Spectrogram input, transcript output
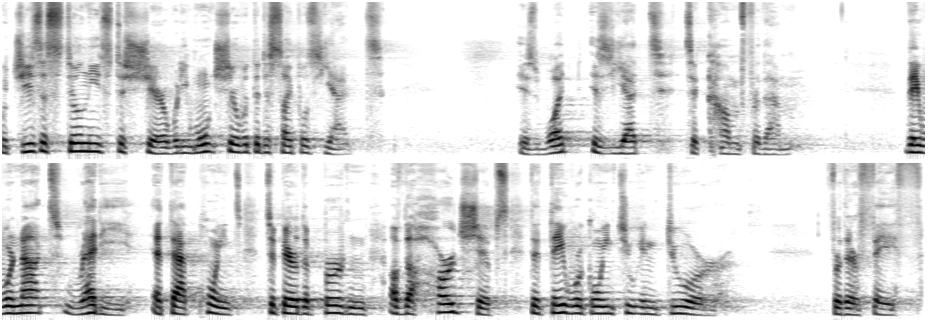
What Jesus still needs to share, what he won't share with the disciples yet, is what is yet to come for them. They were not ready at that point to bear the burden of the hardships that they were going to endure for their faith.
